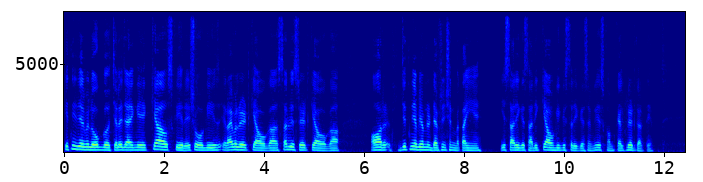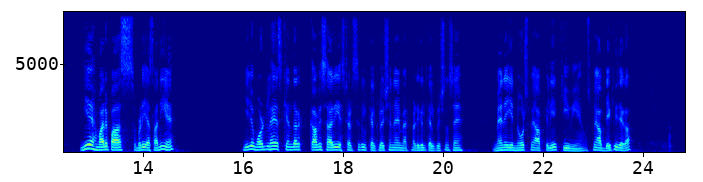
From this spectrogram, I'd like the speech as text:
کتنی دیر میں لوگ چلے جائیں گے؟ کیا اس کی ریشو ہوگی؟ ارائیول ریٹ کیا ہوگا؟ سروس ریٹ کیا ہوگا؟ اور جتنی ابھی ہم نے ڈیفینیشن بتائی ہیں، یہ ساری کی ساری کیا ہوگی کس طریقے سے ہوگی اس کو ہم کیلکولیٹ کرتے ہیں۔ یہ ہمارے پاس بڑی آسانی ہے۔ یہ جو ماڈل ہے، اس کے اندر کافی ساری اسٹیٹسٹیکل کیلکولیشن ہے میتھمیٹیکل کیلکولیشن ہیں۔ میں نے یہ نوٹس میں آپ کے لیے کی ہوئی ہیں۔ اس میں آپ دیکھ لیجیے گا۔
